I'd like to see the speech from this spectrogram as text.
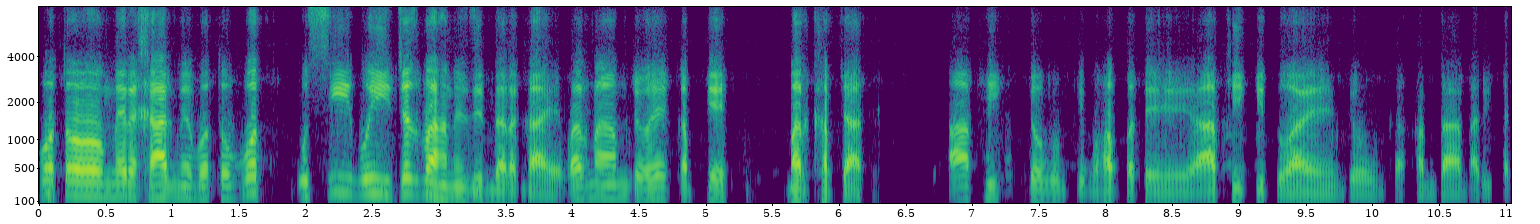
वो तो मेरे ख्याल में वो तो वो उसी, वही जज्बा हमें ज़िंदा रखा है, वरना हम जो है कब के मर खप जाते आप ही लोगों की मोहब्बतें हैं, आप ही की दुआएँ हैं जो उनका खानदान अभी तक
